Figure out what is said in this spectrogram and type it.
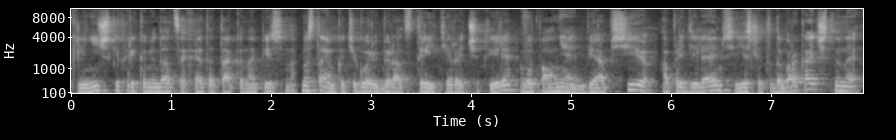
клинических рекомендациях это так и написано. Мы ставим категорию БИРАЦ 3-4, выполняем биопсию, определяемся. Если это доброкачественное,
